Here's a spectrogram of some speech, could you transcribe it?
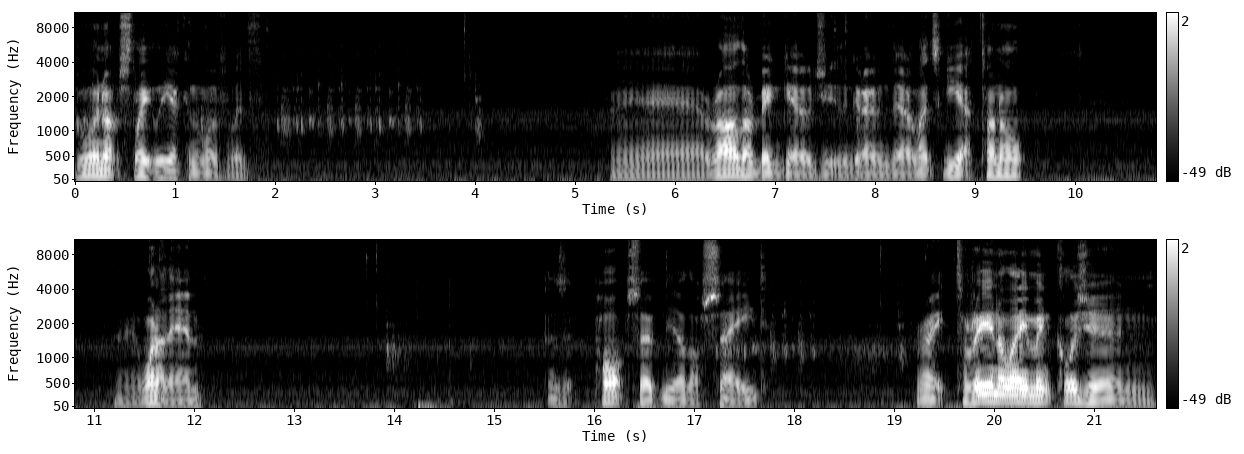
Going up slightly I can live with. Uh, rather big gouge to the ground there. Let's get a tunnel. Uh, one of them. As it pops out the other side. Right, terrain alignment collision.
